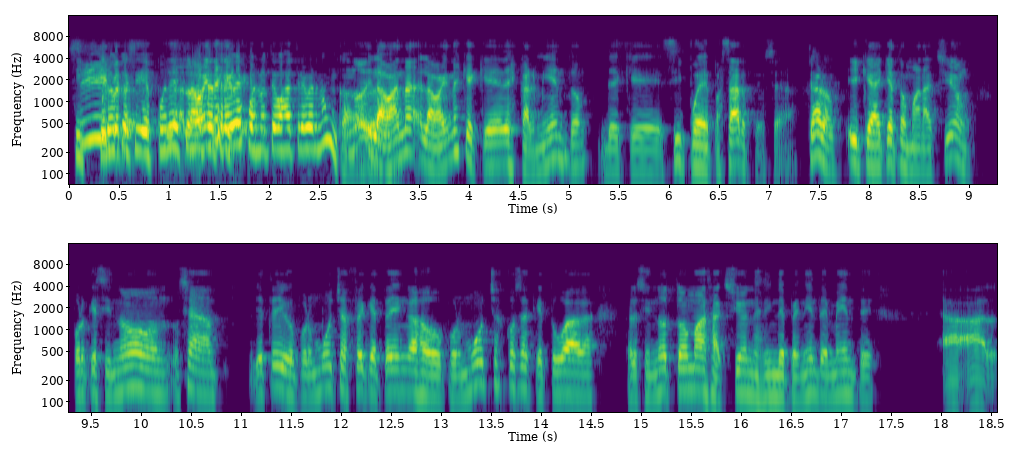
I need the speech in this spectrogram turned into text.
Sí, creo que si después de esto no te atreves, pues no te vas a atrever nunca. No, y la vaina, la vaina es que quede descarmiento de que sí puede pasarte, o sea. Claro. Y que hay que tomar acción. Porque si no, o sea, ya te digo, por mucha fe que tengas o por muchas cosas que tú hagas, pero si no tomas acciones independientemente a,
